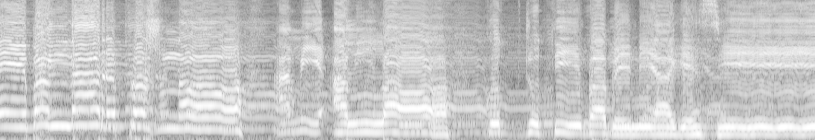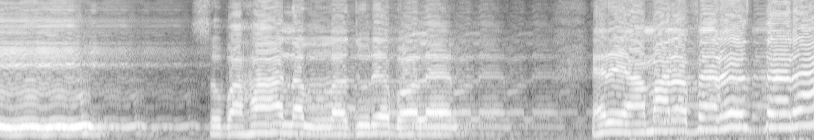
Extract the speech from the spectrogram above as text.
এই বান্দার প্রশ্ন, আমি আল্লাহ কুদরতি ভাবে নিয়ে গেছি। সুবাহান আল্লাহ জুড়ে বলেন আরে আমার ফেরেস্তারা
